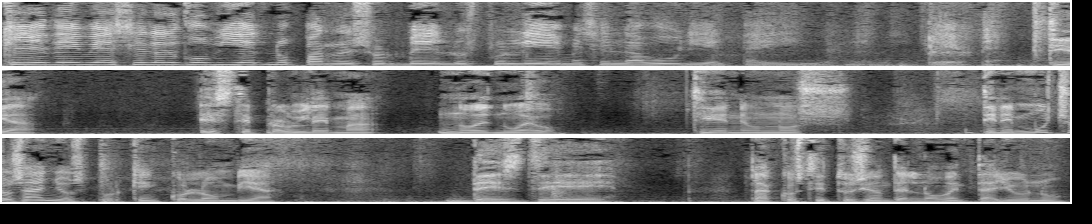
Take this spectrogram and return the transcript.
¿Qué debe hacer el gobierno para resolver los problemas en la URI y el país? Tía, este problema no es nuevo. Tiene unos. Tiene muchos años, porque en Colombia, desde la constitución del 91,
